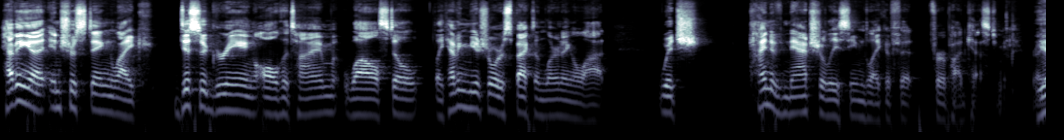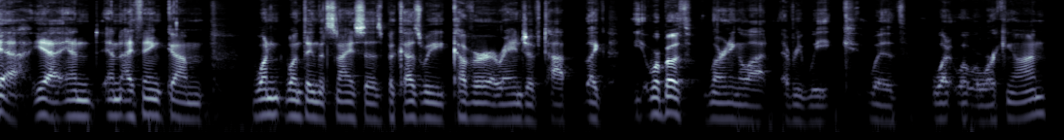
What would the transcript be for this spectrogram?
having an interesting, like disagreeing all the time while still like having mutual respect and learning a lot, which kind of naturally seemed like a fit for a podcast to me. Right? Yeah, yeah, and and I think um, one one thing that's nice is because we cover a range of top, like we're both learning a lot every week with what what we're working on,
